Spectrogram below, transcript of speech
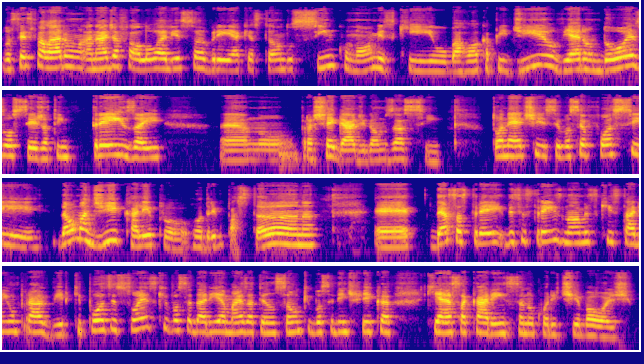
Vocês falaram, a Nádia falou ali sobre a questão dos cinco nomes que o Barroca pediu, vieram dois, ou seja, tem três aí é, para chegar, digamos assim. Tonete, se você fosse dar uma dica ali para o Rodrigo Pastana, é, dessas desses três nomes que estariam para vir, que posições que você daria mais atenção, que você identifica que é essa carência no Coritiba hoje?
